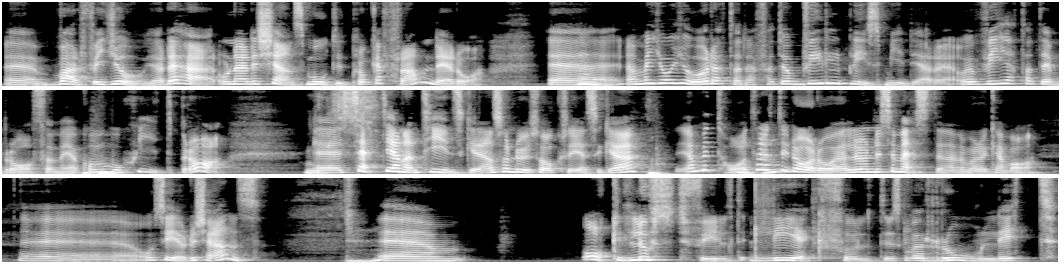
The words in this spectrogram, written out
Eh, varför gör jag det här? Och när det känns motigt, plocka fram det då. Eh, Ja men jag gör detta därför att jag vill bli smidigare och jag vet att det är bra för mig, jag kommer må skitbra. Eh, Yes. sätt gärna en tidsgräns som du sa också Jessica. Ja men ta 30 dagar då, eller under semestern eller vad det kan vara. Eh, och se hur det känns. Eh, och lustfyllt, lekfullt, det ska vara roligt.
